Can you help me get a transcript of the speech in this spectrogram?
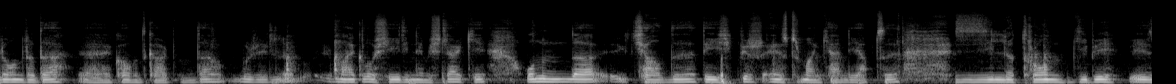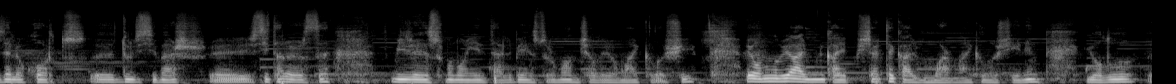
Londra'da e, Covent Garden'da Michael O'Shea'yi dinlemişler ki onun da çaldığı değişik bir enstrüman kendi yaptığı. Zillotron gibi e, Zelokort, e, Dulcimer, e, sitar arası bir enstrüman 17 telli bir enstrüman çalıyor Michael O'Shea ve onunla bir albümünü kaydetmişler. Tek albüm var Michael O'Shea'nin. Yolu e,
